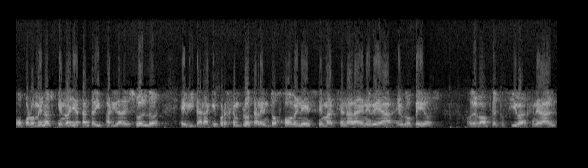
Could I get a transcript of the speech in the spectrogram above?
o por lo menos que no haya tanta disparidad de sueldos, evitará que, por ejemplo, talentos jóvenes se marchen a la NBA europeos, o del baloncesto FIBA en general,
